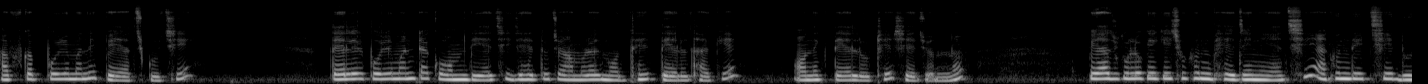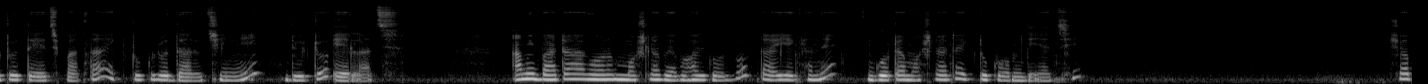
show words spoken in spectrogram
হাফ কাপ পরিমাণে পেঁয়াজ কুচি তেলের পরিমাণটা কম দিয়েছি, যেহেতু চামড়ার মধ্যে তেল থাকে, অনেক তেল উঠে সেজন্য। পেঁয়াজগুলোকে কিছুক্ষণ ভেজে নিয়েছি, এখন দিচ্ছি দুটো তেজপাতা, এক টুকরো দারুচিনি, দুটো এলাচ। আমি বাটা গরম মশলা ব্যবহার করব, তাই এখানে গোটা মশলাটা একটু কম দিয়েছি। সব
